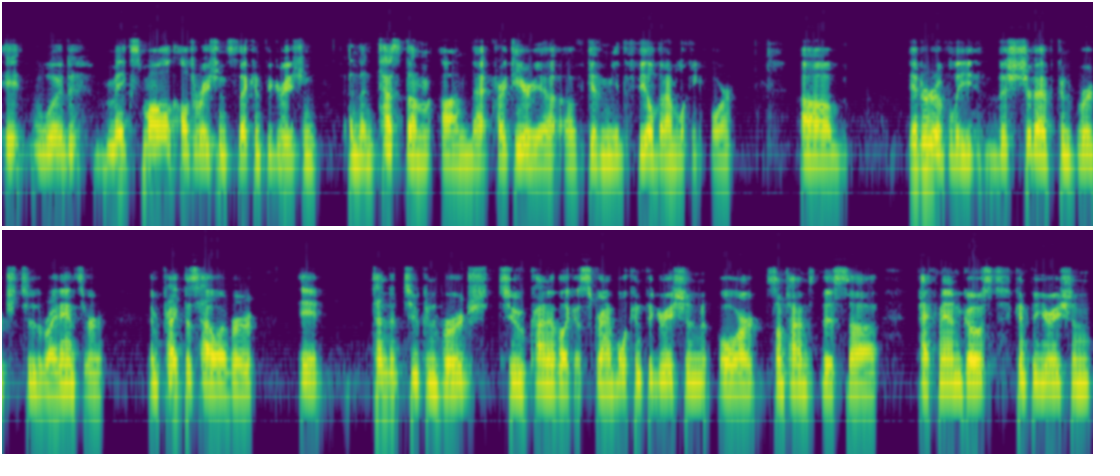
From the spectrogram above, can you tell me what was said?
it would make small alterations to that configuration and then test them on that criteria of giving me the field that I'm looking for. Um, Iteratively, this should have converged to the right answer. In practice, however, it tended to converge to kind of like a scramble configuration or sometimes this uh, Pac-Man ghost configuration,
